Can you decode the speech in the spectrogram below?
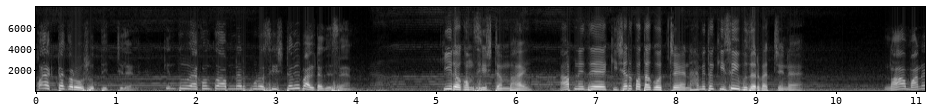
কয়েকটা করে ওষুধ দিচ্ছিলেন কিন্তু এখন তো আপনার পুরো সিস্টেমই পাল্টে দিয়েছেন। কি রকম সিস্টেম ভাই? আপনি যে কিসের কথা করছেন আমি তো কিছুই বুঝতে পারছি না। না মানে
